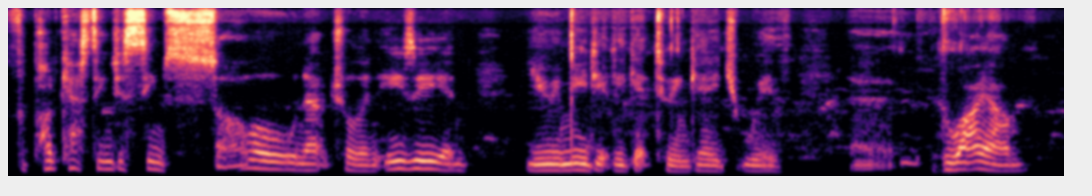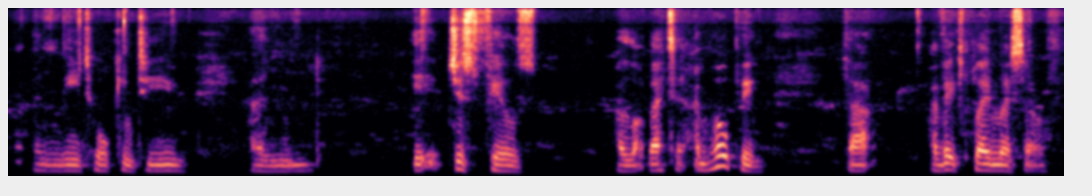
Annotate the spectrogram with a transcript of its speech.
for podcasting just seems so natural and easy. And you immediately get to engage with uh, who I am and me talking to you. And it just feels a lot better. I'm hoping that I've explained myself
